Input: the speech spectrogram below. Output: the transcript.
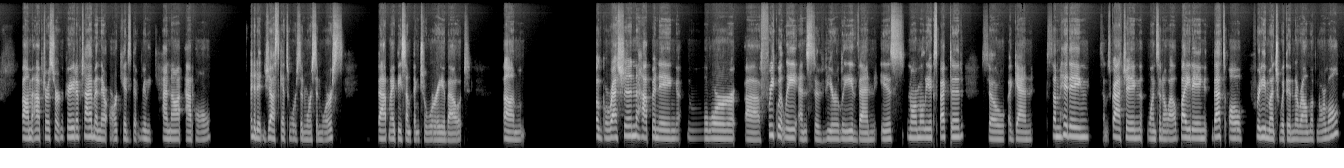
um, after a certain period of time, and there are kids that really cannot at all and it just gets worse and worse and worse, that might be something to worry about. Um, aggression happening more uh, frequently and severely than is normally expected. So, again, some hitting, some scratching, once in a while biting, that's all pretty much within the realm of normal.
